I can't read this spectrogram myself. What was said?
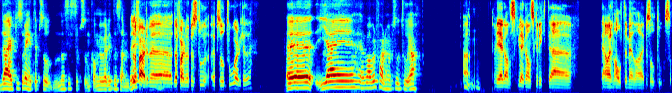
det er jo ikke så lenge til episoden. Den siste episoden kommer vel i Du desember. er ferdig med, du er ferdig med episode, to, episode to, er du ikke det? Uh, jeg var vel ferdig med episode to, ja. Vi er ganske, vi er ganske likt. Jeg, jeg har en halvtime igjen av episode to, så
